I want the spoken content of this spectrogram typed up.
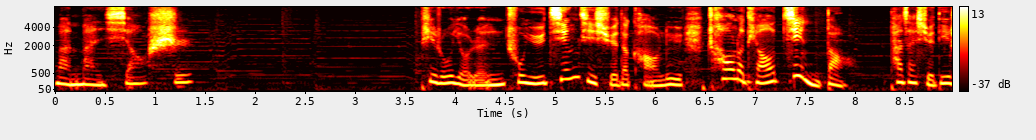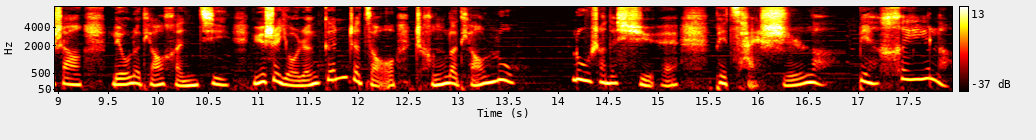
慢慢消失。譬如有人出于经济学的考虑，抄了条近道，他在雪地上留了条痕迹，于是有人跟着走，成了条路。路上的雪被踩实了，变黑了。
